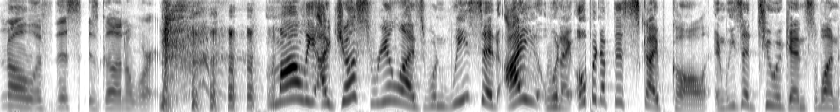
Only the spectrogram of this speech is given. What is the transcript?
know if this is gonna work Molly, I just realized when we said I when I opened up this Skype call and we said two against one,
